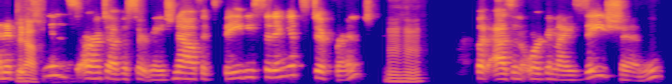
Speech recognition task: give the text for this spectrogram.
And if the kids aren't of a certain age, now if it's babysitting, it's different. Mm-hmm but as an organization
